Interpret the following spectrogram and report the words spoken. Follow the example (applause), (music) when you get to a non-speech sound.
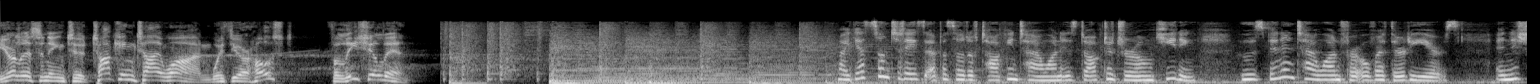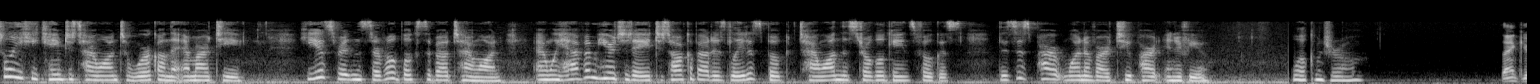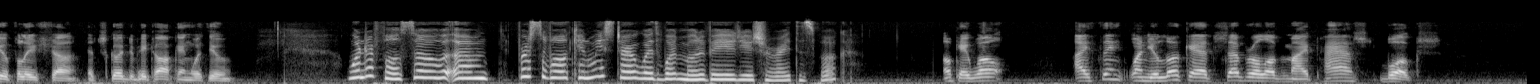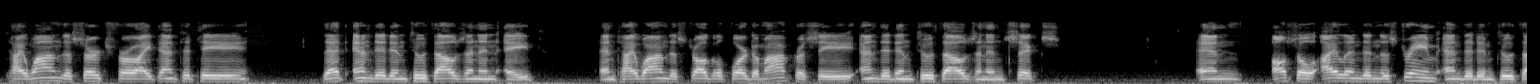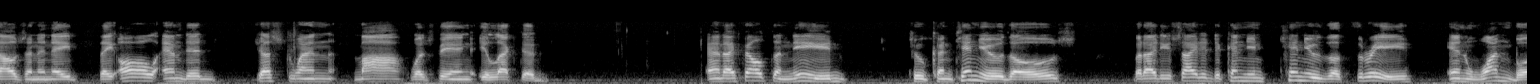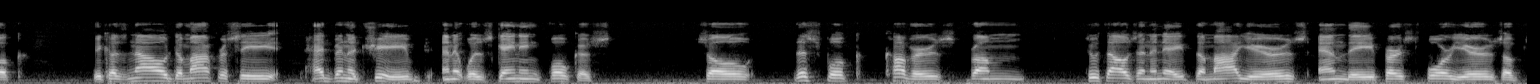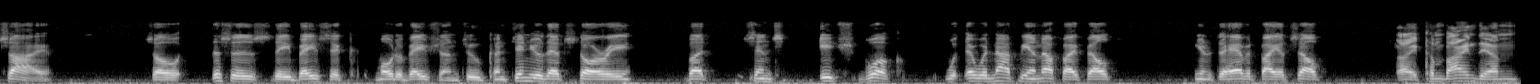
You're listening to Talking Taiwan with your host, Felicia Lin. My guest on today's episode of Talking Taiwan is Dr. Jerome Keating, who's been in Taiwan for over 30 years. Initially, he came to Taiwan to work on the MRT. He has written several books about Taiwan, and we have him here today to talk about his latest book, Taiwan The Struggle Gains Focus. This is part one of our two part interview. Welcome, Jerome. Thank you, Felicia. It's good to be talking with you. Wonderful. So, um, first of all, can we start with what motivated you to write this book? Okay, well, I think when you look at several of my past books, Taiwan, The Search for Identity, that ended in 2008, and Taiwan, The Struggle for Democracy ended in 2006. And also, Island in the Stream ended in 2008. They all ended just when Ma was being elected. And I felt the need to continue those, but I decided to continue the three in one book because now democracy had been achieved and it was gaining focus. So this book covers from 2008, the Ma years, and the first four years of Tsai. So this is the basic motivation to continue that story, but since each book, there would not be enough, I felt, you know, to have it by itself. I combined them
